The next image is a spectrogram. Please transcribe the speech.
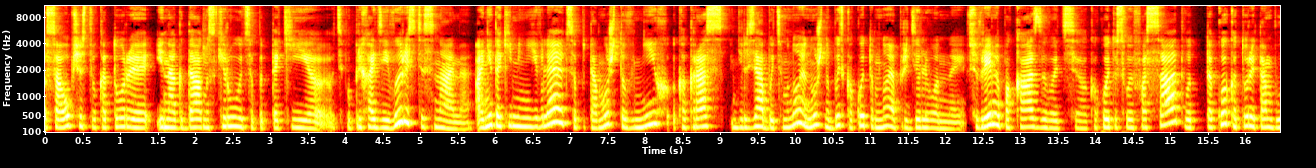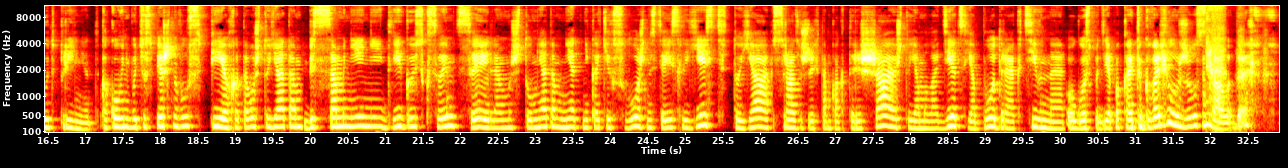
сообщества, которые иногда маскируются под такие, типа, приходи и вырасти с нами, они такими не являются, потому что в них как раз нельзя быть мной, а нужно быть какой-то мной определенной. Все время показывать э, какой-то свой фасад, вот такой, который там будет принят. Какого-нибудь успешного успеха, того, что я там без сомнений двигаюсь к своим целям, что у меня там нет никаких сложностей, а если есть, то я сразу же их там как-то решаю, что я молодец, я бодрая, активная, огромная. О, Господи, я пока это говорила, уже устала, да?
